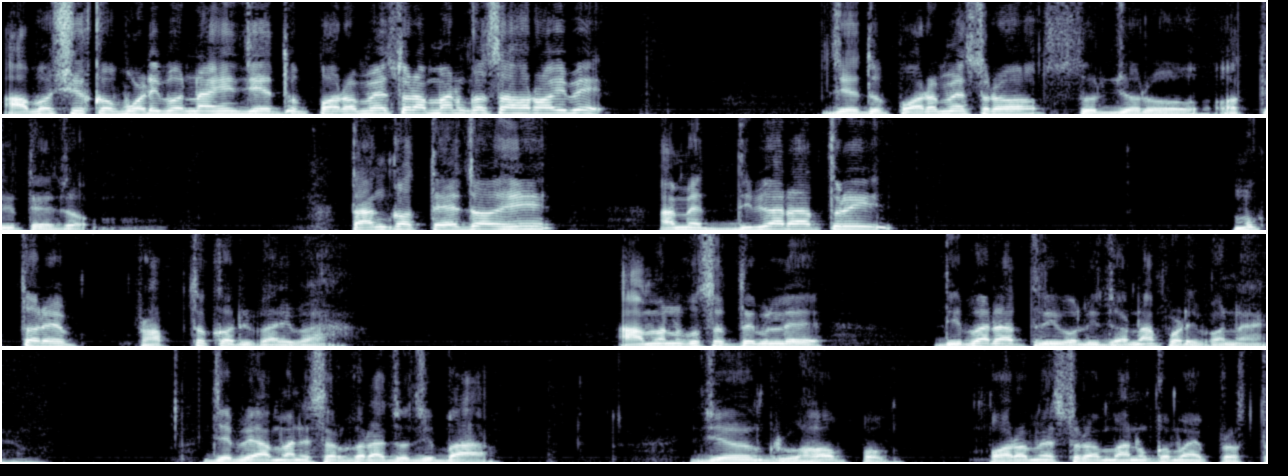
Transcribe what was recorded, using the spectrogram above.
ଆବଶ୍ୟକ ପଡ଼ିବ ନାହିଁ ଯେହେତୁ ପରମେଶ୍ୱର ଆମମାନଙ୍କ ସହ ରହିବେ। ଯେହେତୁ ପରମେଶ୍ୱର ସୂର୍ଯ୍ୟରୁ ଅତି ତେଜ। ତାଙ୍କ ତେଜ ହିଁ ଆମେ ଦିବାରାତ୍ରି ମୁକ୍ତରେ ପ୍ରାପ୍ତ କରିପାରିବା। ଆମମାନଙ୍କୁ ସେତେବେଳେ ଦିବାରାତ୍ରି ବୋଲି ଜଣାପଡ଼ିବ ନାହିଁ। ଯେବେ ଆମମାନେ ସ୍ୱର୍ଗରାଜ ଯିବା ଯେଉଁ ଗୃହ ପରମେଶ୍ୱର ମାନଙ୍କ ପାଇଁ ପ୍ରସ୍ତୁତ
